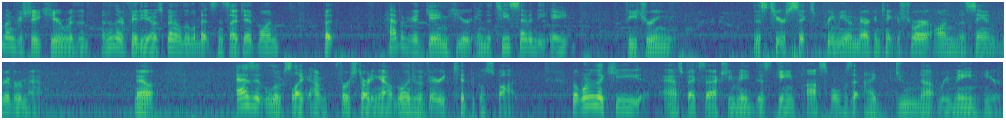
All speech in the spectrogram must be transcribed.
MongooseJake here with an, another video. It's been a little bit since I did one, but have a good game here in the T-78 featuring this Tier 6 Premium American Tank Destroyer on the Sand River map. Now, as it looks like I'm first starting out, going to a very typical spot. But one of the key aspects that actually made this game possible was that I do not remain here.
